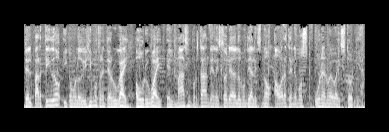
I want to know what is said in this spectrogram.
del partido y como lo dijimos frente a Uruguay, a Uruguay, el más importante en la historia de los mundiales. No, ahora tenemos una nueva historia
